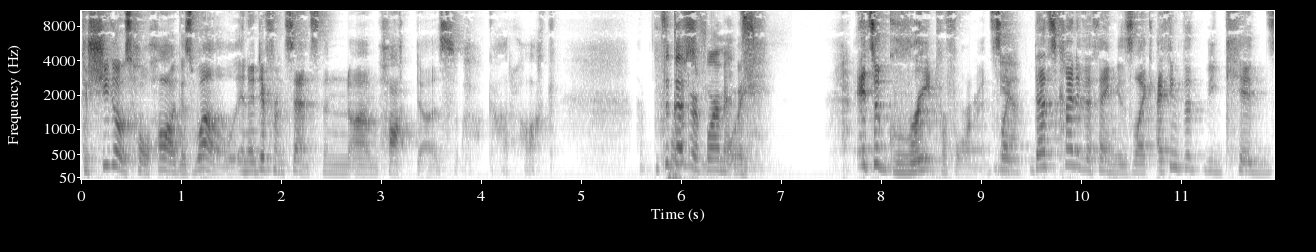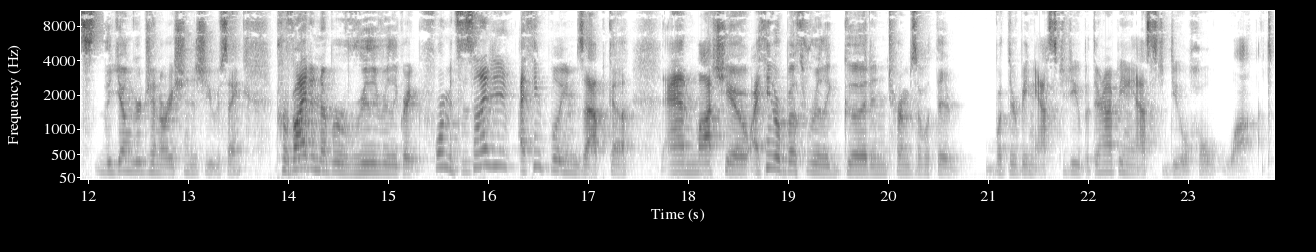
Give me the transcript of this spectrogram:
Because she goes whole hog as well, in a different sense than um, Hawk does. Oh, God, Hawk. It's a good performance. It's a great performance. Like Yeah. that's kind of the thing is like I think that the kids, the younger generation, as you were saying, provide a number of really, really great performances. And I do, I think William Zabka and Macchio, I think are both really good in terms of what they're what they're being asked to do, but they're not being asked to do a whole lot.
